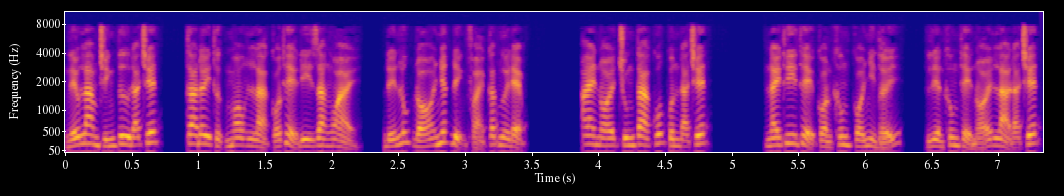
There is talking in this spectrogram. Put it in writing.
Nếu Lam Chính Tư đã chết, ta đây thực mong là có thể đi ra ngoài, đến lúc đó nhất định phải các ngươi đẹp. Ai nói chúng ta quốc quân đã chết? Này thi thể còn không có nhìn thấy, liền không thể nói là đã chết.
